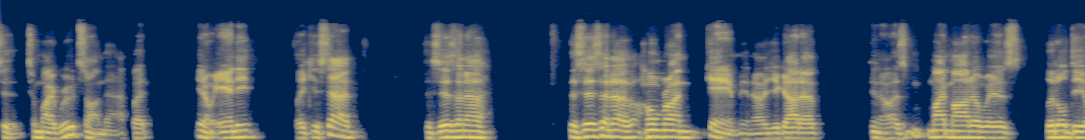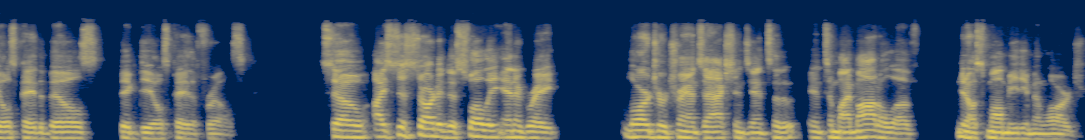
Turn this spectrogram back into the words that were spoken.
to, to my roots on that. But you know, Andy, like you said, this isn't a this isn't a home run game. You know, you gotta, you know, as my motto is little deals pay the bills, big deals pay the frills. So I just started to slowly integrate larger transactions into into my model of you know small medium and large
